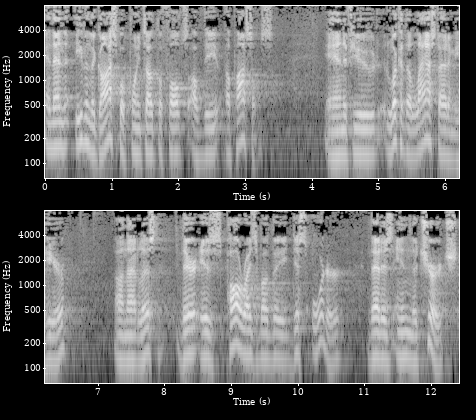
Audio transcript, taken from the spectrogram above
And then even the gospel points out the faults of the apostles. And if you look at the last item here on that list, there is, Paul writes about the disorder that is in the church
